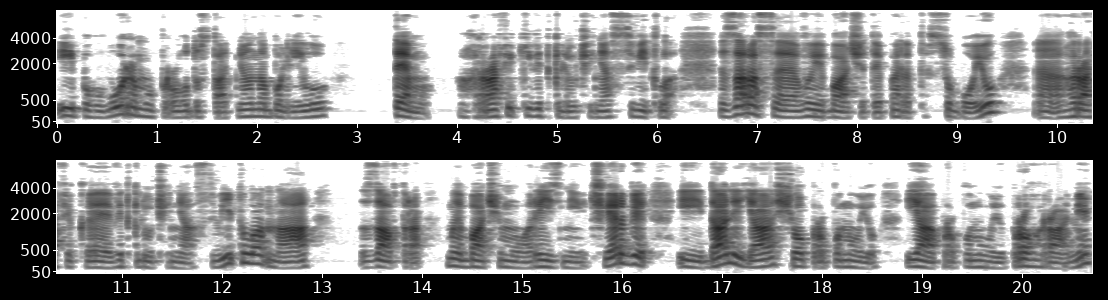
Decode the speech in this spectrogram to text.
І поговоримо про достатньо наболілу тему. Графіки відключення світла. Зараз е, ви бачите перед собою е, графік е, відключення світла на завтра. Ми бачимо різні черги, і далі я що пропоную? Я пропоную програмі,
